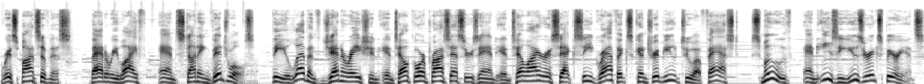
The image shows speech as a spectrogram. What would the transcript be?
responsiveness, battery life, and stunning visuals. The 11th generation Intel Core processors and Intel Iris Xe graphics contribute to a fast, smooth, and easy user experience.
